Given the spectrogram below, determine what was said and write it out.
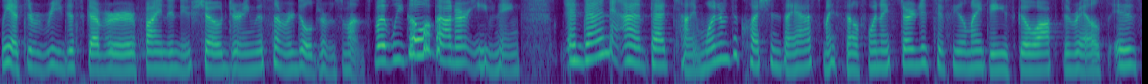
we have to rediscover, find a new show during the summer doldrums month. But we go about our evening, and then at bedtime, one of the questions I asked myself when I started to feel my days go off the rails is,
